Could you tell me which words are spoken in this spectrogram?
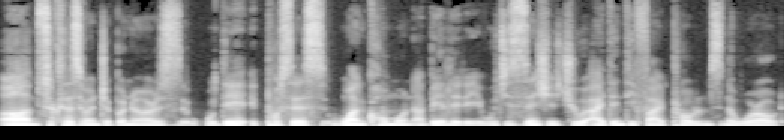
um, successful entrepreneurs they possess one common ability, which is essentially to identify problems in the world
